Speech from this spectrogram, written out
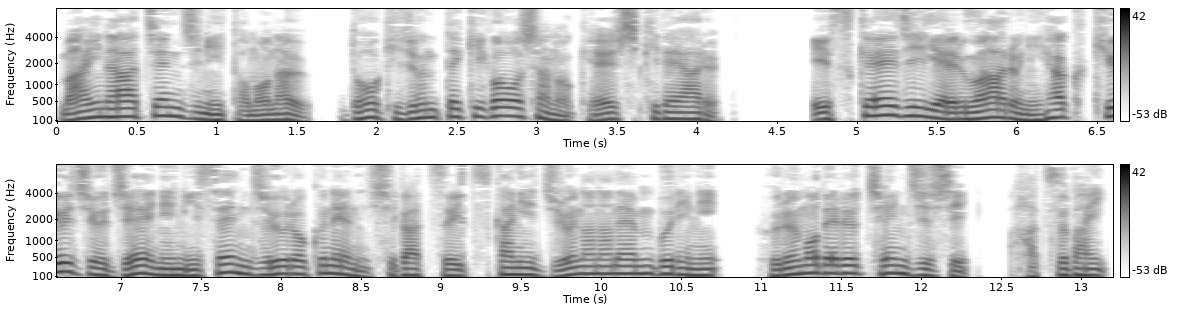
マイナーチェンジに伴う同基準適合車の形式である。SKGLR290J に2016年4月5日に17年ぶりにフルモデルチェンジし、発売。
